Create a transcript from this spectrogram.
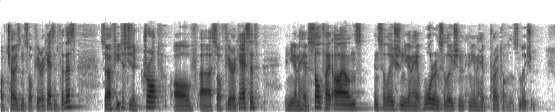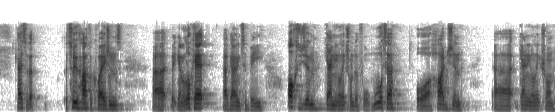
I've chosen sulfuric acid for this. So if you just use a drop of uh, sulfuric acid, then you're going to have sulfate ions in solution, you're going to have water in solution, and you're going to have protons in solution. Okay, so the, the two half equations uh, that you're going to look at are going to be oxygen gaining an electron to form water, or hydrogen uh, gaining an electron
